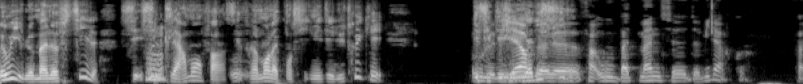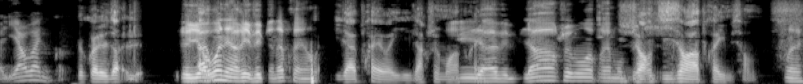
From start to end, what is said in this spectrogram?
Mais oui, le Man of Steel, c'est c'est Mhm. clairement, enfin, c'est vraiment la continuité du truc, et, Ou et le c'était génial enfin, ou Batman de Miller, quoi. Enfin, Year One, quoi. De quoi le, le- Le Year Ah. One est arrivé bien après. Hein. il est après, ouais, il est largement après. Il est arrivé largement après mon genre dix ans après, il me semble. Ouais.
